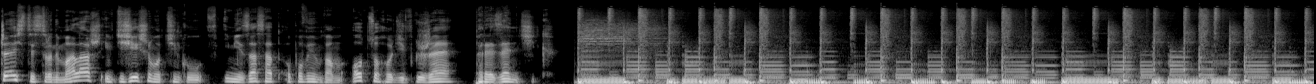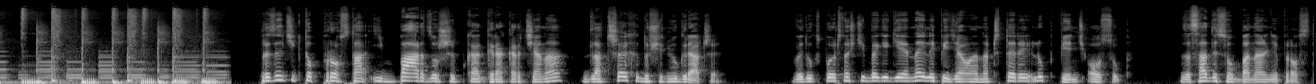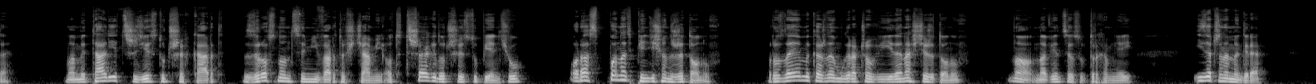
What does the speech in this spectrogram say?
Cześć, z tej strony Malarz i w dzisiejszym odcinku w imię zasad opowiem wam o co chodzi w grze Prezencik. Prezencik to prosta i bardzo szybka gra karciana dla 3 do 7 graczy. Według społeczności BGG najlepiej działa na 4 lub 5 osób. Zasady są banalnie proste. Mamy talię 33 kart z rosnącymi wartościami od 3 do 35 oraz ponad 50 żetonów. Rozdajemy każdemu graczowi 11 żetonów, no na więcej osób trochę mniej, i zaczynamy grę.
